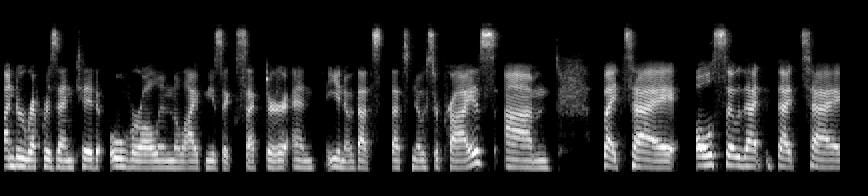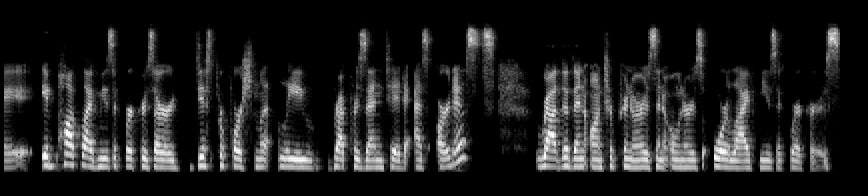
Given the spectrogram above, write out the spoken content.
underrepresented overall in the live music sector, and you know that's that's no surprise. Um, but uh, also that that uh, IBPOC live music workers are disproportionately represented as artists rather than entrepreneurs and owners or live music workers.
